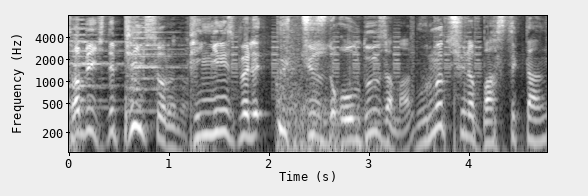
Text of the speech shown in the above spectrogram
Tabii ki de ping sorunu. Pinginiz böyle 300'de olduğu zaman vurma tuşuna bastıktan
